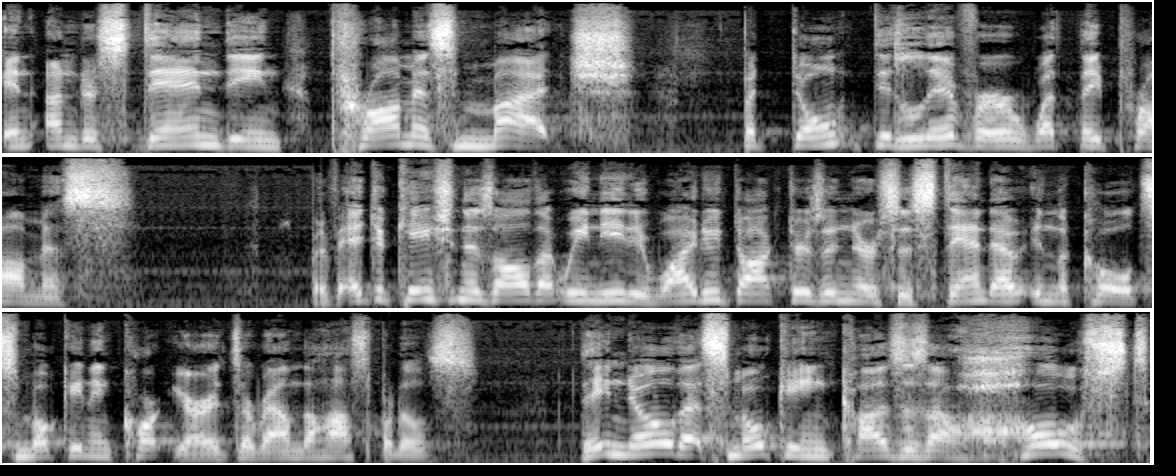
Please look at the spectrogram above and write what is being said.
and understanding promise much, but don't deliver what they promise. But if education is all that we needed, why do doctors and nurses stand out in the cold smoking in courtyards around the hospitals? They know that smoking causes a host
